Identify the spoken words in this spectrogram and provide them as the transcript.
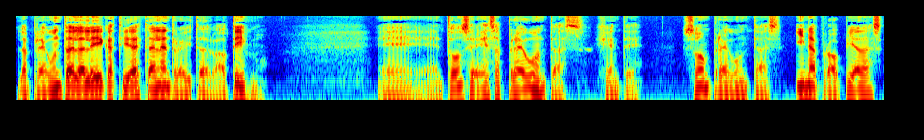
La pregunta de la ley de castidad está en la entrevista del bautismo. Eh, entonces, esas preguntas, gente, son preguntas inapropiadas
